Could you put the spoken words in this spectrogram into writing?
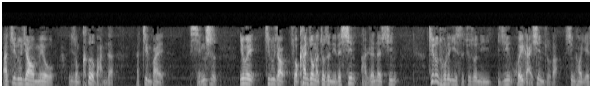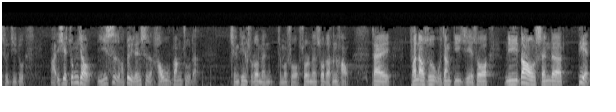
啊，基督教没有一种刻板的啊敬拜形式，因为基督教所看重的就是你的心啊，人的心。基督徒的意思就是说，你已经悔改信主了，信靠耶稣基督，啊，一些宗教仪式啊，对人是毫无帮助的。请听所罗门怎么说。所罗门说的很好，在传道书五章第一节说：“你到神的殿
